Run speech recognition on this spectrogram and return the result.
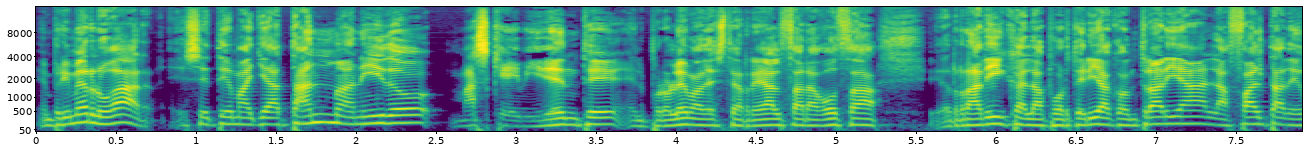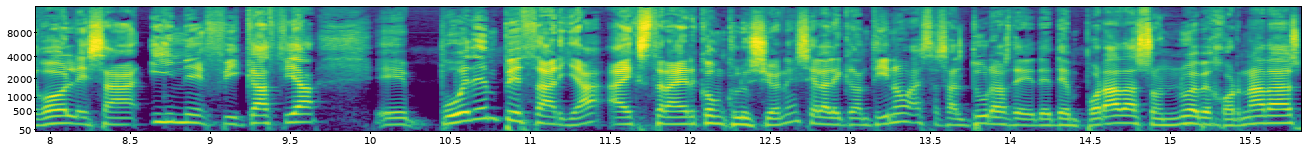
En primer lugar, ese tema ya tan manido, más que evidente, el problema de este Real Zaragoza radica en la portería contraria, la falta de gol, esa ineficacia. Eh, ¿Puede empezar ya a extraer conclusiones el Alicantino a estas alturas de, temporada? Son nueve jornadas,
